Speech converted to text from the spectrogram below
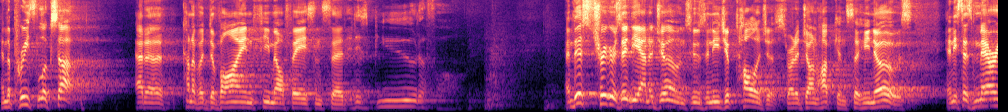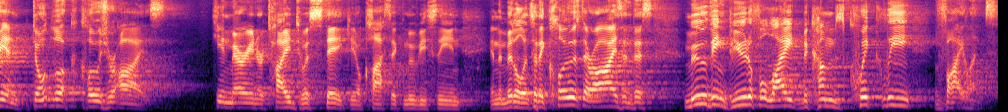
And the priest looks up at a kind of a divine female face and said, It is beautiful. And this triggers Indiana Jones, who's an Egyptologist, right, at John Hopkins, so he knows. And he says, Marion, don't look, close your eyes he and Marion are tied to a stake, you know, classic movie scene in the middle. And so they close their eyes, and this moving, beautiful light becomes quickly violent.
